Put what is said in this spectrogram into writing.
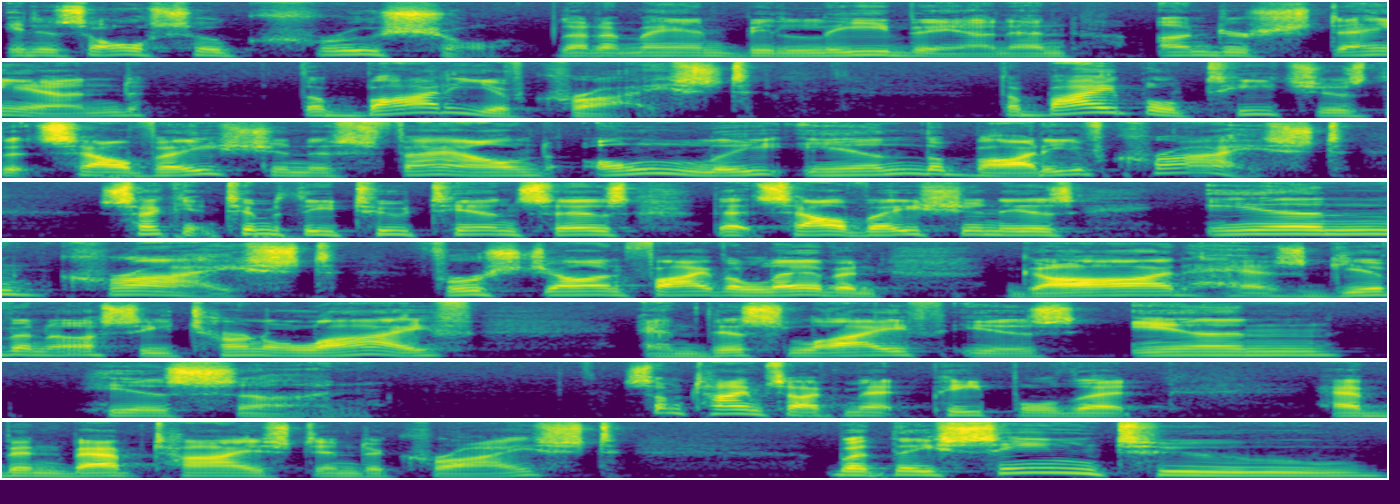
it is also crucial that a man believe in and understand the body of Christ. The Bible teaches that salvation is found only in the body of Christ. 2 Timothy 2:10 says that salvation is in Christ. 1 John 5:11, God has given us eternal life and this life is in his son. Sometimes I've met people that have been baptized into Christ, but they seem to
